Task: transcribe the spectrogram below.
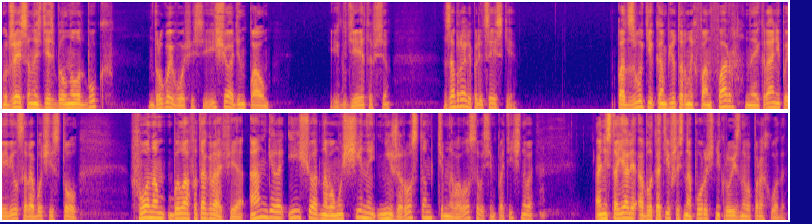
«У Джейсона здесь был ноутбук, другой в офисе, еще один палм». «И где это все?» «Забрали полицейские». Под звуки компьютерных фанфар на экране появился рабочий стол. Фоном была фотография Ангера и еще одного мужчины, ниже ростом, темноволосого, симпатичного, они стояли, облокотившись на поручни круизного парохода.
